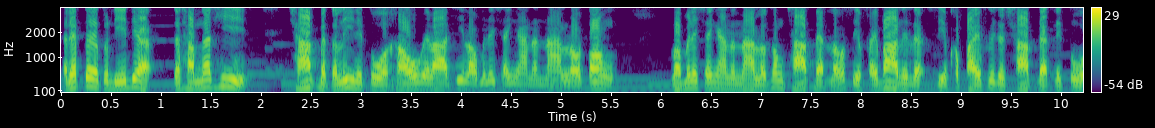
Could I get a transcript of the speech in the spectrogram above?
อะแดปเตอร์ตัวนี้เนี่ยจะทำหน้าที่ ชาร์จแบตเตอรี่ในตัวเขาเวลาที่เราไม่ได้ใช้งานนานๆเราต้อง เราไม่ได้ใช้งานนานๆเราต้องชาร์จแบตเราก็เสียบไฟบ้านนี่แหละเสียบเข้าไปเพื่อจะชาร์จแบตในตัว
